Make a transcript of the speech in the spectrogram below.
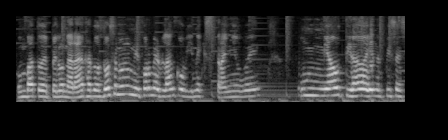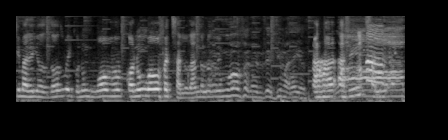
Un vato de pelo naranja, los dos en un uniforme blanco bien extraño, güey. Un miau tirado ahí en el piso encima de ellos dos, güey, con un huevo, con un huevo fet saludándolos, güey. un huevo pero encima de ellos. Ajá, así, Ah,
